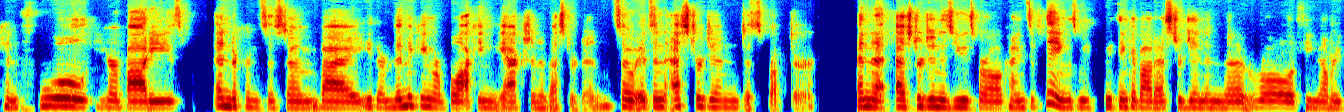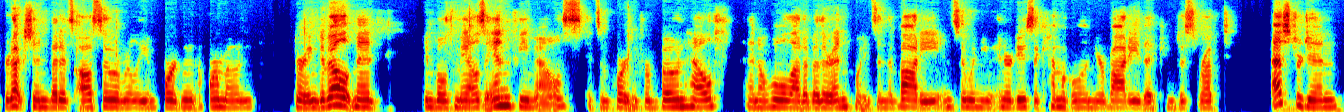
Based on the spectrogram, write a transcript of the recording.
can fool your body's endocrine system by either mimicking or blocking the action of estrogen. So, it's an estrogen disruptor and estrogen is used for all kinds of things. We, we think about estrogen in the role of female reproduction, but it's also a really important hormone during development in both males and females. It's important for bone health and a whole lot of other endpoints in the body. And so when you introduce a chemical in your body that can disrupt estrogen,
